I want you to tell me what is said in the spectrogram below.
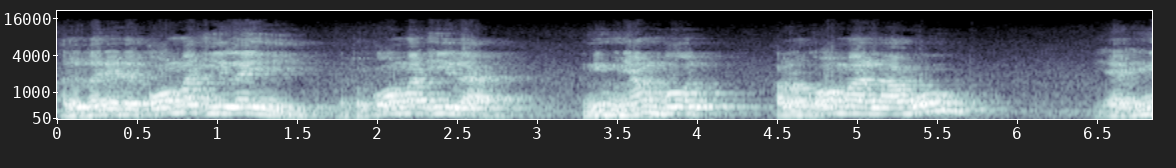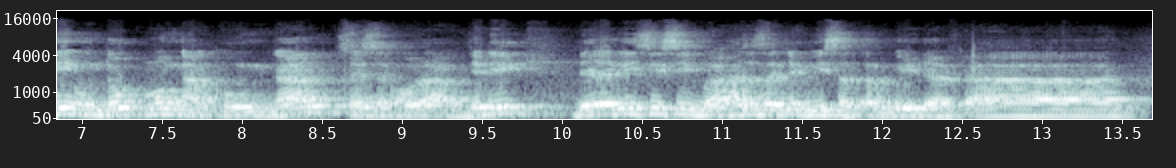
atau tadi ada koma ilaihi atau koma ila ini menyambut kalau koma lahu ya ini untuk mengagungkan seseorang jadi dari sisi bahasa saja bisa terbedakan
